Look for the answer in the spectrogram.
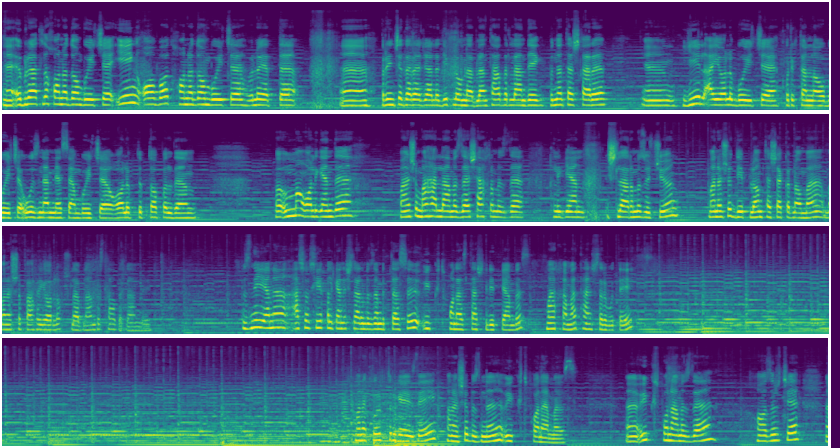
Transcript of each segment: Э, ibratli xonadon bo'yicha eng obod xonadon bo'yicha viloyatda э, birinchi darajali diplomlar bilan taqdirlandik. Bundan tashqari э, yil ayoli bo'yicha ko'rik tanlovi bo'yicha o'z nominatsiyam bo'yicha g'olib deb topildim. Va umuman olganda mana shu mahallamizda shahrimizda qilgan ishlarimiz uchun mana shu diplom tashakkurnoma mana shu faxriy yorliq shular bilan biz taqdirlandik. Bizni yana asosiy qilgan ishlarimizdan bittasi uy kutubxonasi tashkil etganmiz. Marhamat tanishtirib o'tay. Mana ko'rib turganingizdek mana shu bizni uy kutubxonamiz. E, uy kutubxonamizda hozircha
